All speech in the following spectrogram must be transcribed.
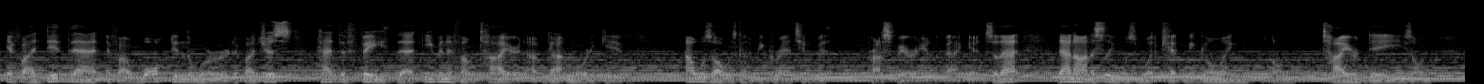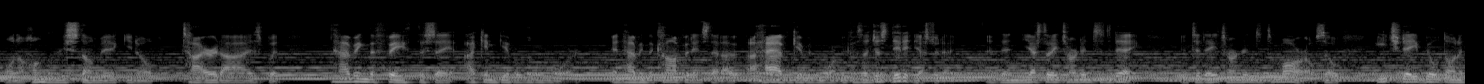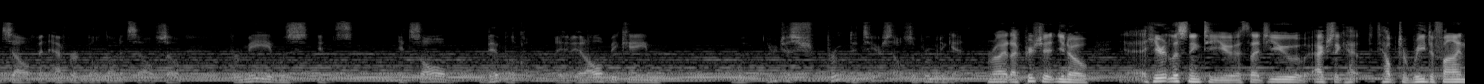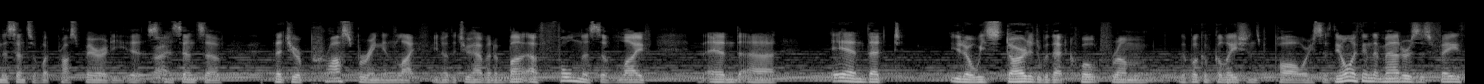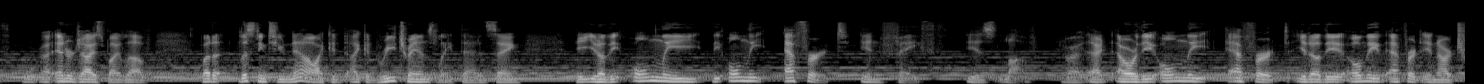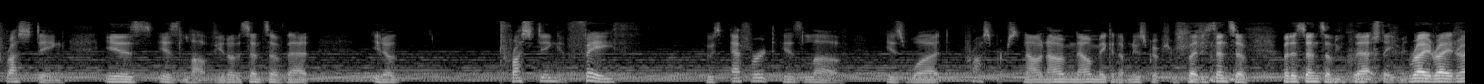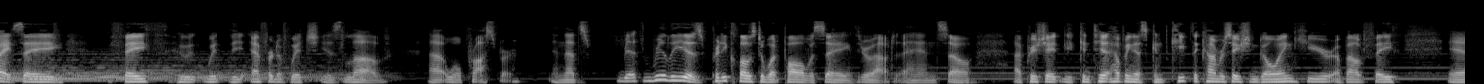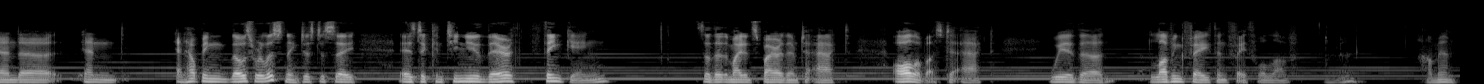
if I did that, if I walked in the Word, if I just had the faith that even if I'm tired, I've got more to give, I was always going to be granted with prosperity on the back end. So that that honestly was what kept me going on tired days, on on a hungry stomach, you know, tired eyes, but having the faith to say I can give a little more, and having the confidence that I, I have given more because I just did it yesterday, and then yesterday turned into today and today turned into tomorrow. So each day built on itself and effort built on itself. So for me, it was it's it's all biblical. It, it all became well, you just proved it to yourself. So prove it again. Right. I appreciate you know here listening to you is that you actually help to redefine the sense of what prosperity is, right. in the sense of that you're prospering in life. You know that you have an abu- a fullness of life, and uh, and that you know, we started with that quote from the book of Galatians, Paul, where he says, "The only thing that matters is faith, uh, energized by love." But uh, listening to you now, I could I could retranslate that and saying, the you know, the only the only effort in faith is love. Right. Or the only effort, you know, the only effort in our trusting is is love. You know, the sense of that, you know, trusting faith whose effort is love is what prospers. Now, now I'm now I'm making up new scriptures, but a sense of, but a sense of that statement. Right, right, right. Saying faith, who with the effort of which is love, uh, will prosper, and that's it. Really is pretty close to what Paul was saying throughout, and so I appreciate you continue helping us keep the conversation going here about faith, and uh, and and helping those who are listening just to say is to continue their thinking so that it might inspire them to act all of us to act with a loving faith and faithful love. Amen. Amen.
